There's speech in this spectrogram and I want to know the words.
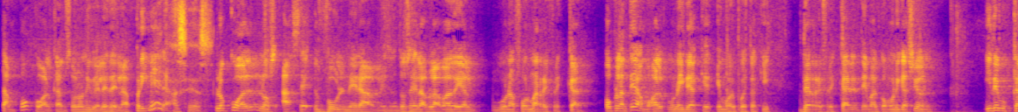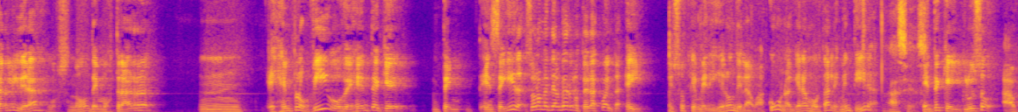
tampoco alcanzó los niveles de la primera. Así es. Lo cual nos hace vulnerables. Entonces él hablaba de alguna forma refrescar, o planteamos al- una idea que hemos puesto aquí, de refrescar el tema de comunicación y de buscar liderazgos, ¿no? De mostrar mm, ejemplos vivos de gente que te- enseguida, solamente al verlo te das cuenta, hey, eso que me dijeron de la vacuna, que era mortal, es mentira. Así es. Gente que incluso ha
